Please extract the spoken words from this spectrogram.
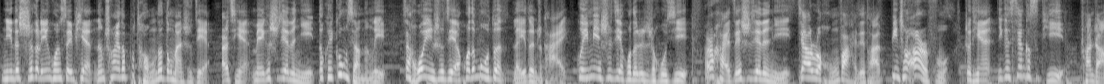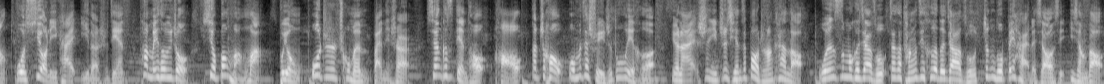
你的十个灵魂碎片能穿越到不同的动漫世界，而且每个世界的你都可以共享能力。在火影世界获得木盾、雷遁之铠，鬼灭世界获得日之呼吸，而海贼世界的你加入了红发海贼团，并成了二副。这天，你跟香克斯提议：“船长，我需要离开一段时间。”他眉头一皱：“需要帮忙吗？”“不用，我只是出门办点事儿。”香克斯点头：“好，那之后我们在水之都为何？原来是你之前在报纸上看到文斯莫克家族在和唐吉诃德家族争夺北海的消息，一想到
